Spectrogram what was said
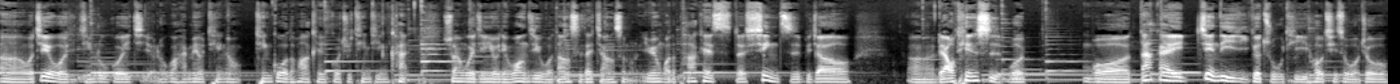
呃，我记得我已经录过一集了，如果还没有听听过的话，可以过去听听看。虽然我已经有点忘记我当时在讲什么了，因为我的 podcast 的性质比较呃聊天式。我我大概建立一个主题以后，其实我就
